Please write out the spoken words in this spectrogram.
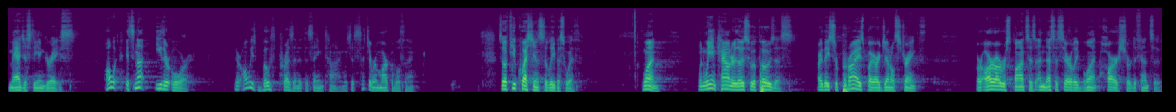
majesty and grace. It's not either or. They're always both present at the same time, which is such a remarkable thing. So, a few questions to leave us with. One, when we encounter those who oppose us, are they surprised by our gentle strength? Or are our responses unnecessarily blunt, harsh, or defensive?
